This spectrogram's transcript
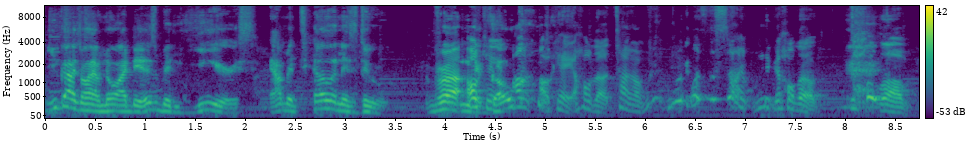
You guys don't have no idea. It's been years. I've been telling this dude. Bro, okay, go- um, okay, hold up, time out. What's the sign, nigga? Hold up, hold up.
